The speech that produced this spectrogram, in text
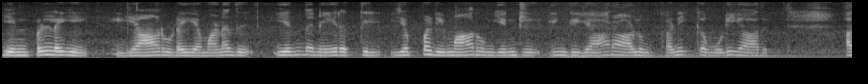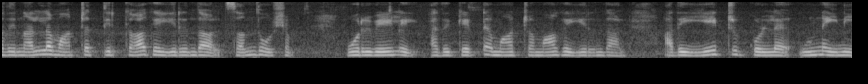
என் பிள்ளையை யாருடைய மனது எந்த நேரத்தில் எப்படி மாறும் என்று இங்கு யாராலும் கணிக்க முடியாது. அது நல்ல மாற்றத்திற்காக இருந்தால் சந்தோஷம். ஒருவேளை அது கெட்ட மாற்றமாக இருந்தால் அதை ஏற்றுக்கொள்ள உன்னை நீ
